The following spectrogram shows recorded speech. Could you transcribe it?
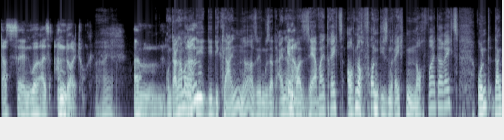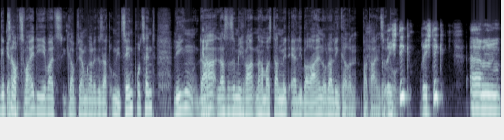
das äh, nur als Andeutung. Ah, ja. Ähm, und dann haben wir dann, noch die, die, die Kleinen, ne? also eben gesagt, eine genau. haben wir sehr weit rechts, auch noch von diesen Rechten noch weiter rechts. Und dann gibt es genau. noch zwei, die jeweils, ich glaube, Sie haben gerade gesagt, um die 10 Prozent liegen. Da, genau. lassen Sie mich raten, haben wir es dann mit eher liberalen oder linkeren Parteien zu richtig, tun. Richtig, richtig. Ähm,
